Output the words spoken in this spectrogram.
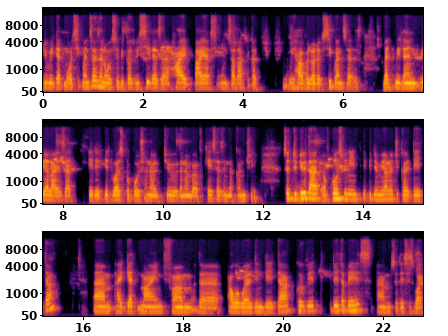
do we get more sequences? And also because we see there's a high bias in South Africa, we have a lot of sequences, but we then realize that it, it was proportional to the number of cases in the country. So to do that, of course, we need epidemiological data. Um, I get mine from the Our World in Data COVID database. Um, so this is what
